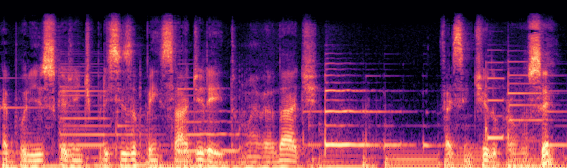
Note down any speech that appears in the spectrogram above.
É por isso que a gente precisa pensar direito, não é verdade? Faz sentido para você?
